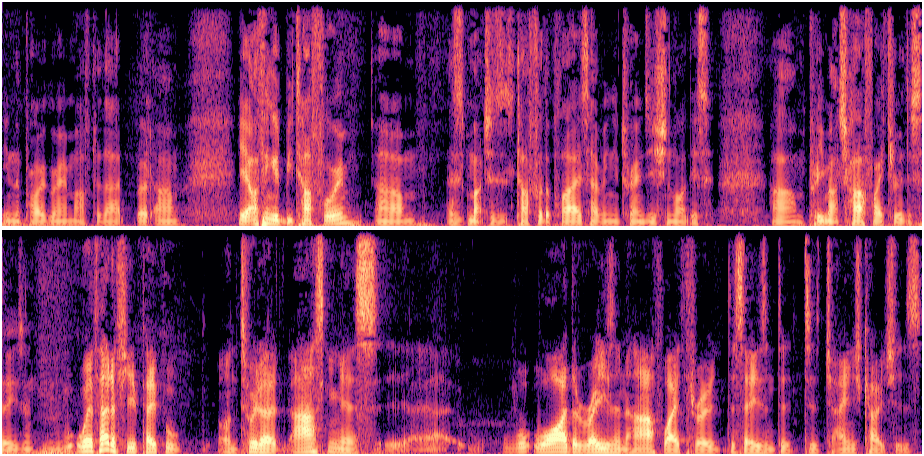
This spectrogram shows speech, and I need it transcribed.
in the program after that, but um, yeah, I think it'd be tough for him, um, as much as it's tough for the players having a transition like this, um, pretty much halfway through the season. We've had a few people on Twitter asking us uh, w- why the reason halfway through the season to, to change coaches.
